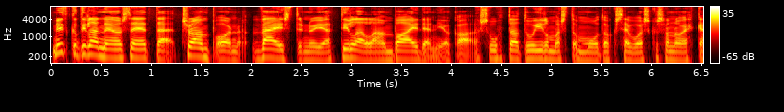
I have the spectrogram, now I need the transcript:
nyt kun tilanne on se, että Trump on väistynyt ja tilalla on Biden, joka suhtautuu ilmastonmuutokseen, voisiko sanoa ehkä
